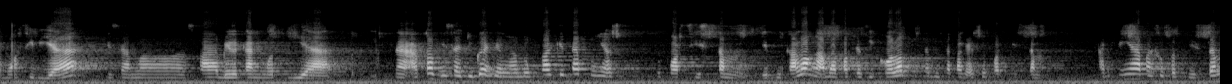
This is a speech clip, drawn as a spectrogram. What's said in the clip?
emosi dia, bisa menstabilkan mood dia. Nah, atau bisa juga jangan lupa kita punya support system. Jadi kalau nggak mau pakai psikolog, kita bisa pakai support system. Artinya apa support system?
